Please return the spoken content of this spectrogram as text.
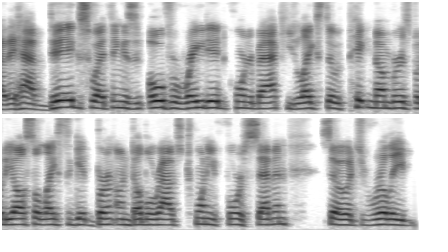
Now they have Diggs, who I think is an overrated cornerback. He likes to pick numbers, but he also likes to get burnt on double routes 24-7. So it's really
